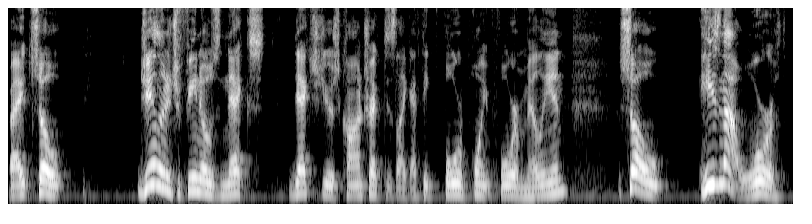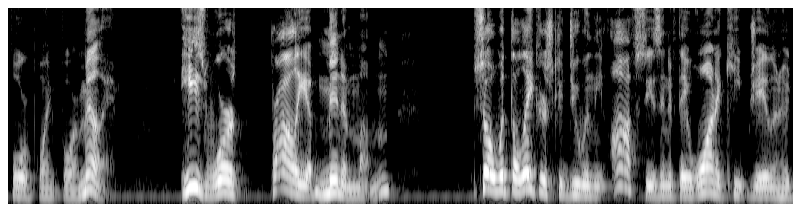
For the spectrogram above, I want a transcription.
right? So Jalen Schifino's next next year's contract is like I think 4.4 million. So he's not worth 4.4 million. He's worth probably a minimum. So what the Lakers could do in the offseason if they want to keep Jalen Hood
